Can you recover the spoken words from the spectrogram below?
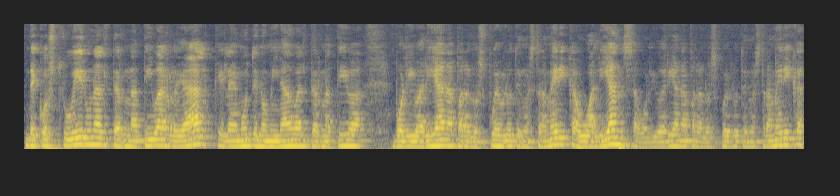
de construir una alternativa real que la hemos denominado alternativa bolivariana para los pueblos de nuestra América o alianza bolivariana para los pueblos de nuestra América,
